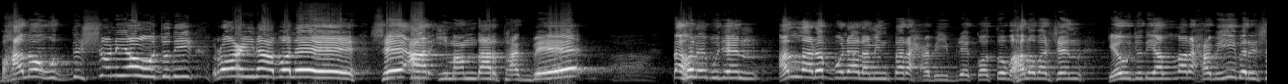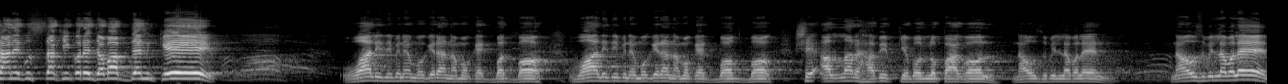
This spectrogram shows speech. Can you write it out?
ভালো উদ্দেশ্য নিয়েও যদি রয় না বলে, সে আর ইমানদার থাকবে? তাহলে বুঝেন, আল্লাহ রব্বুল আলমিন তার হাবিবরে কত ভালোবাসেন। কেউ যদি আল্লাহর হাবিবের শানে গুস্তাকি করে জবাব দেন কে? ওয়ালিদ ইবনে মুগিরা নামক এক বদ বক ওয়ালিদ ইবনে মুগিরা নামক এক বক বক সে আল্লাহর হাবিবকে বলল, পাগল, নাউজুবিল্লাহ বলেন নাউজুবিল্লাহ বলেন।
